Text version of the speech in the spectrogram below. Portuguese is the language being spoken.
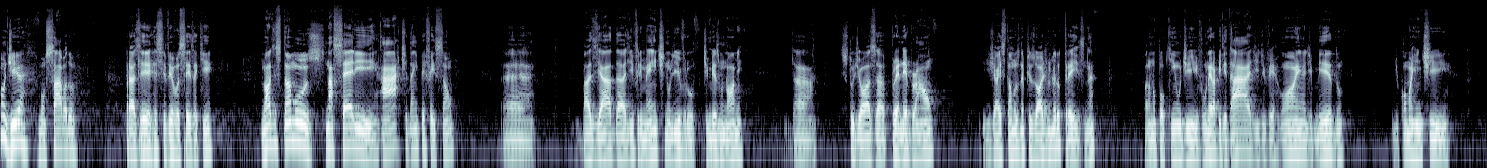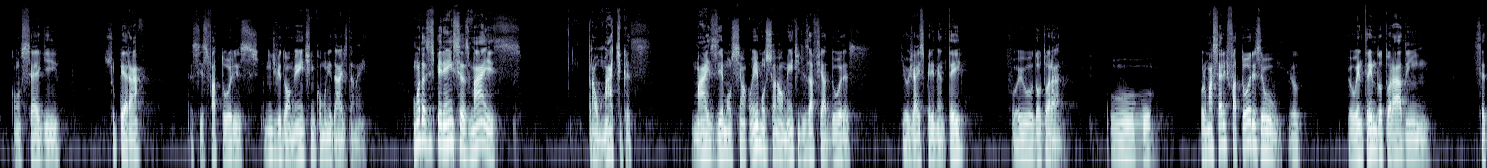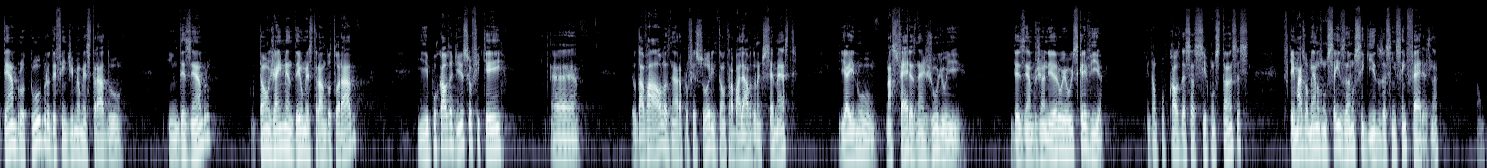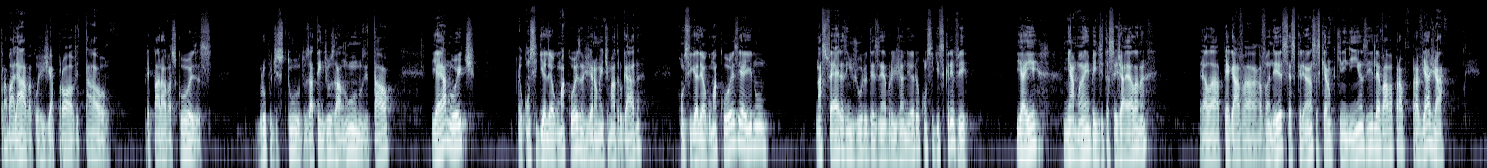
Bom dia, bom sábado. Prazer receber vocês aqui. Nós estamos na série A Arte da Imperfeição, é, baseada livremente no livro de mesmo nome da estudiosa Brené Brown. E já estamos no episódio número 3, né? Falando um pouquinho de vulnerabilidade, de vergonha, de medo, de como a gente consegue superar esses fatores individualmente e em comunidade também. Uma das experiências mais traumáticas, mais emocionalmente desafiadoras que eu já experimentei foi o doutorado. O... Por uma série de fatores, eu, eu, eu entrei no doutorado em setembro, outubro, defendi meu mestrado em dezembro. Então já emendei o mestrado no doutorado. E por causa disso eu fiquei. É, eu dava aulas, né, era professor, então trabalhava durante o semestre. E aí no, nas férias, né, julho e dezembro, janeiro, eu escrevia. Então por causa dessas circunstâncias, fiquei mais ou menos uns seis anos seguidos assim, sem férias, né? Trabalhava, corrigia a prova e tal, preparava as coisas, grupo de estudos, atendia os alunos e tal. E aí à noite eu conseguia ler alguma coisa, geralmente de madrugada, conseguia ler alguma coisa e aí no, nas férias, em julho, dezembro e janeiro, eu consegui escrever. E aí minha mãe, bendita seja ela, né? Ela pegava a Vanessa e as crianças, que eram pequenininhas, e levava para viajar.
